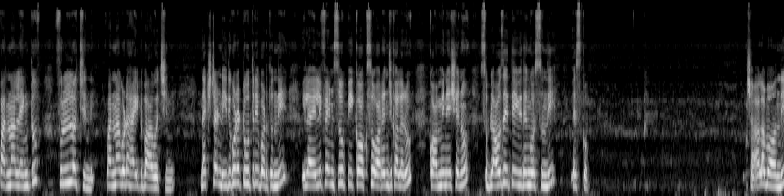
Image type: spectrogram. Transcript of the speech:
పన్నా లెంగ్త్ ఫుల్ వచ్చింది. పన్నా కూడా హైట్ బాగా వచ్చింది. నెక్స్ట్ అండి ఇది కూడా టూ త్రీ పడుతుంది. ఇలా elephants peacocks orange colour combination. So blouse అయితే ఈ విధంగా వస్తుంది. వేసుకో. చాలా బాగుంది.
